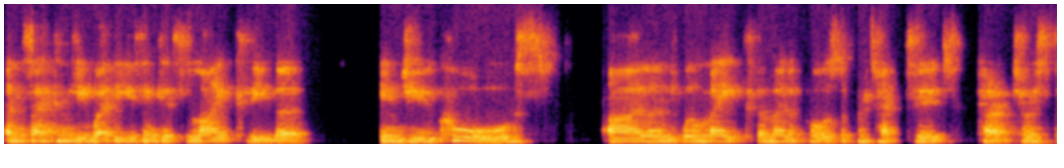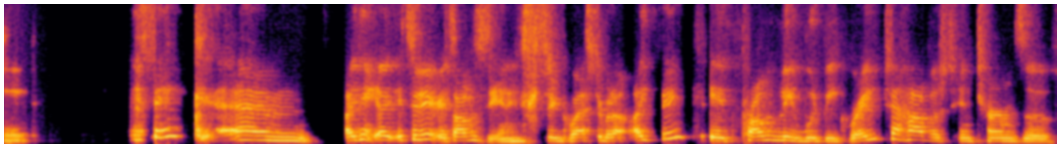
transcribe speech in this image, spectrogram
And secondly, whether you think it's likely that in due course, Ireland will make the menopause a protected characteristic. I think um, I think it's an it's obviously an interesting question, but I think it probably would be great to have it in terms of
